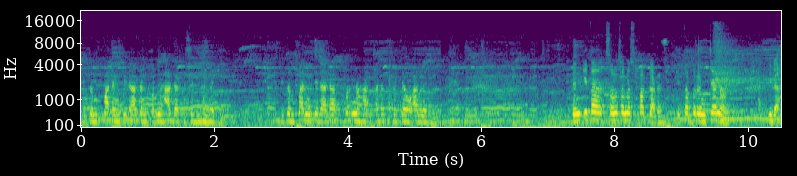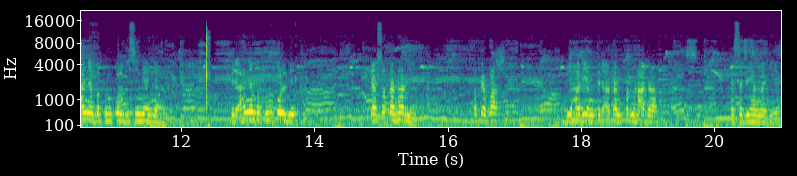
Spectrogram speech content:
di tempat yang tidak akan pernah ada kesedihan lagi. Di tempat yang tidak ada pernah ada kekecewaan lagi. Dan kita sama-sama sepakat kita berencana tidak hanya berkumpul di sini aja. Tidak hanya berkumpul di keesokan hari. Tapi apa? Di hari yang tidak akan pernah ada kesedihan lagi ya.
